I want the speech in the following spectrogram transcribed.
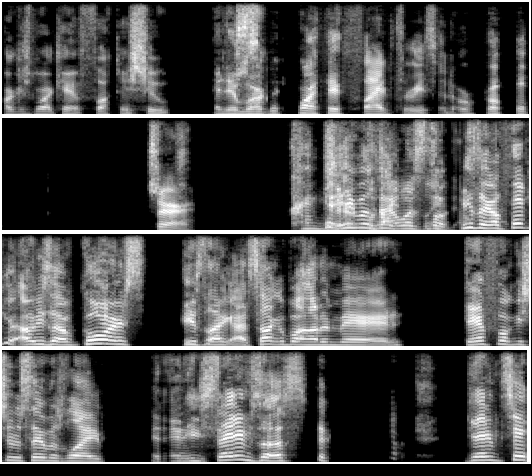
Marcus Smart can't fucking shoot. And then Marcus Smart hit five threes in a row. Sure. And Sure, he was but that like, was like- he's like, I'm fucking, oh, he's like, of course. He's like, I talk about how the man can't fucking shoot to save his life. And then he saves us. Game two.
